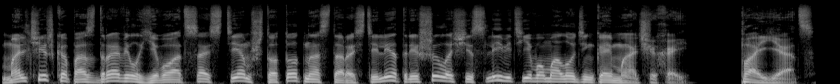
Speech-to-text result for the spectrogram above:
Мальчишка поздравил его отца с тем, что тот на старости лет решил осчастливить его молоденькой мачехой. Паяц.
